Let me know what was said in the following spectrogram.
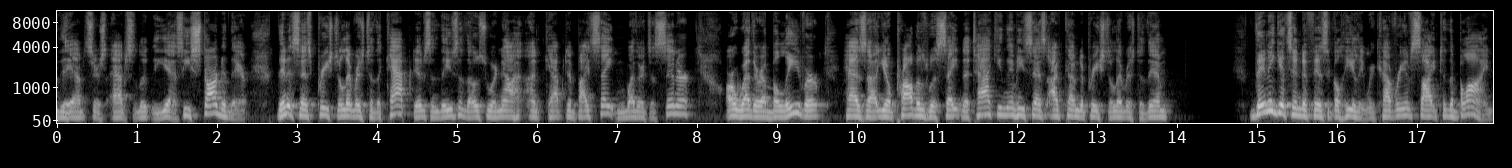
The answer is absolutely yes. He started there. Then it says, preach deliverance to the captives, and these are those who are now captive by Satan, whether it's a sinner or whether a believer has, uh, you know, problems with Satan attacking them. He says, I've come to preach deliverance to them then he gets into physical healing, recovery of sight to the blind,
